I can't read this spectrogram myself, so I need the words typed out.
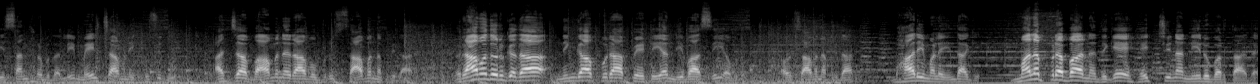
ಈ ಸಂದರ್ಭದಲ್ಲಿ ಮೇಲ್ಚಾವಣಿ ಕುಸಿದು ಅಜ್ಜ ವಾಮನರಾವ್ ಒಬ್ಬರು ಸಾವನ್ನಪ್ಪಿದ್ದಾರೆ. ರಾಮದುರ್ಗದ ನಿಂಗಾಪುರ ಪೇಟೆಯ ನಿವಾಸಿ ಅವರು ಅವರು ಸಾವನ್ನಪ್ಪಿದ್ದಾರೆ. ಭಾರಿ ಮಳೆಯಿಂದಾಗಿ ಮಲಪ್ರಭಾ ನದಿಗೆ ಹೆಚ್ಚಿನ ನೀರು ಬರ್ತಾ ಇದೆ.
